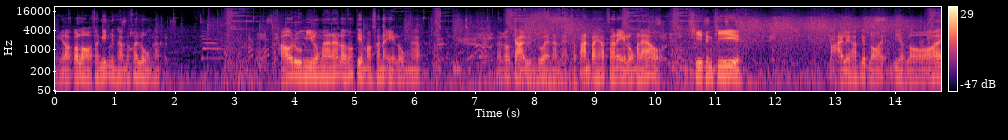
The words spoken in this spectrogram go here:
นี่เราก็รอสักนิดหนึ่งครับแล้วค่อยลงครับเขาเอารูมีลงมานะ เราต้องเตรียมเอาซานาเอะลงนะครับ แล้วก็กาอื่นด้วยนั่นแหละสตันไปครับซานาเอะลงมาแล้วฉีดหนึ่งทีตายเลยครับเรียบร้อย เรียบร้อย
